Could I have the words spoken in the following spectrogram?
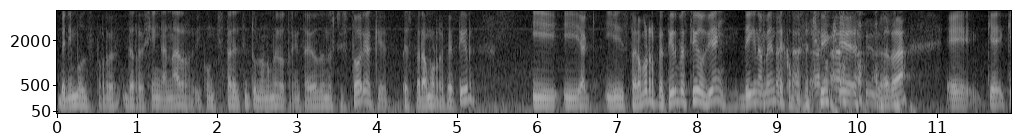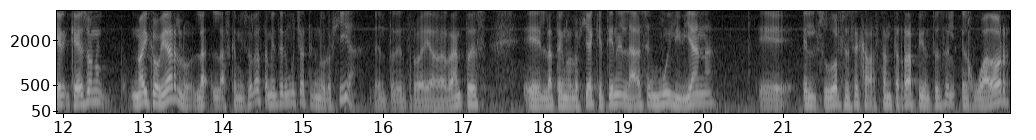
venimos de recién ganar y conquistar el título número 32 de nuestra historia, que esperamos repetir. Y, esperamos repetir vestidos bien, dignamente, como se tiene que, ¿verdad? Eh, que, eso no, hay que obviarlo. las camisolas también tienen mucha tecnología dentro, dentro de ellas, ¿verdad? Entonces, eh, la tecnología que tienen la hacen muy liviana, eh, el sudor se seca bastante rápido, entonces el, jugador,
